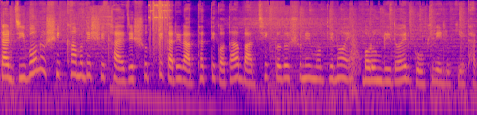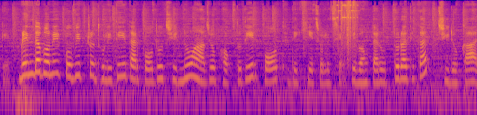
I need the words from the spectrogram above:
তার জীবন ও শিক্ষা আমাদের শেখায় যে সত্যিকারের আধ্যাত্মিকতা বাহ্যিক প্রদর্শনীর মধ্যে নয়, বরং হৃদয়ের গভীরে লুকিয়ে থাকে। বৃন্দাবনের পবিত্র ধুলিতে তার পদচিহ্ন আজও ভক্তদের পথ দেখিয়ে চলেছে এবং তার উত্তরাধিকার চিরকাল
